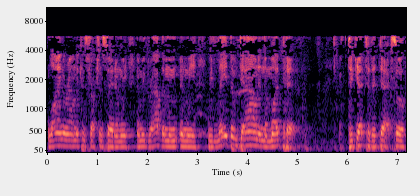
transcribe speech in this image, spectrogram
lying around the construction site and we, and we grabbed them and we, we laid them down in the mud pit to get to the deck. So,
